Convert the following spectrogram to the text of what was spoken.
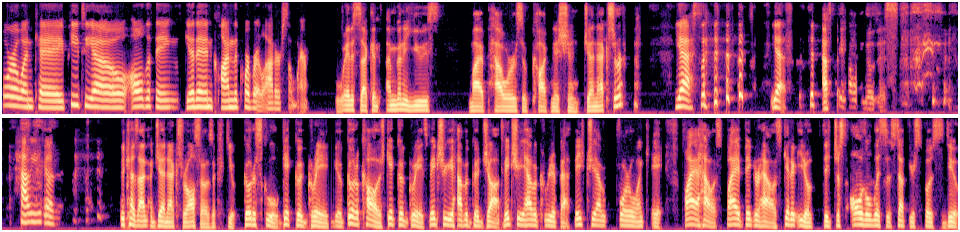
401k, PTO, all the things, get in, climb the corporate ladder somewhere. Wait a second. I'm going to use my powers of cognition. Gen Xer? Yes. yes. Ask me how I know this. how do you know because I'm a Gen Xer also. So, you know, go to school, get good grades, you know, go to college, get good grades, make sure you have a good job, make sure you have a career path, make sure you have a 401k, buy a house, buy a bigger house, get a, you know, there's just all the list of stuff you're supposed to do.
